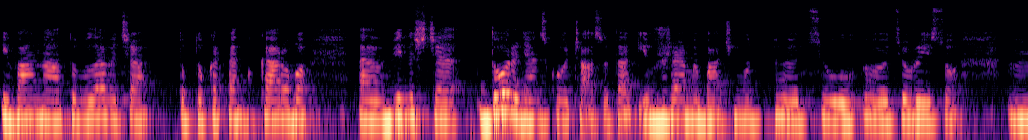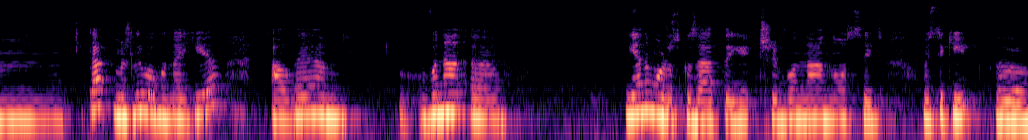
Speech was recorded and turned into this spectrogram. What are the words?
Івана Тоболевича, тобто Карпенко Карого, він ще до радянського часу, так, і вже ми бачимо цю, е, цю рису. Так, можливо, вона є, але вона, е, я не можу сказати, чи вона носить ось такий е,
